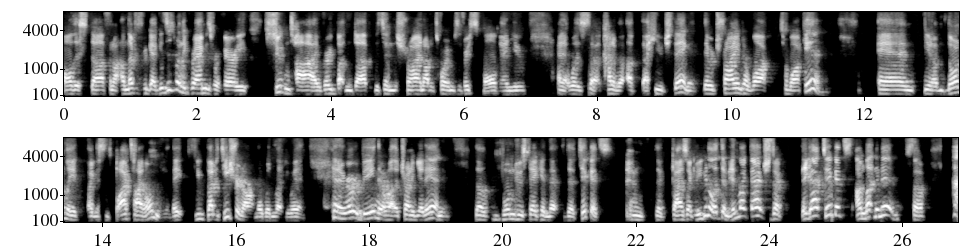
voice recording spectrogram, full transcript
all this stuff. And I'll never forget because this is when the Grammys were very suit and tie, very buttoned up. It was in the Shrine Auditorium. It was a very small venue, and it was uh, kind of a, a, huge thing. They were trying to walk to walk in, and you know normally I guess it's black tie only. They if you got a T-shirt on, they wouldn't let you in. And I remember being there while they're trying to get in. The woman who's taking the, the tickets, the guy's like, "Are you going to let them in like that?" She's like, "They got tickets. I'm letting them in." So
